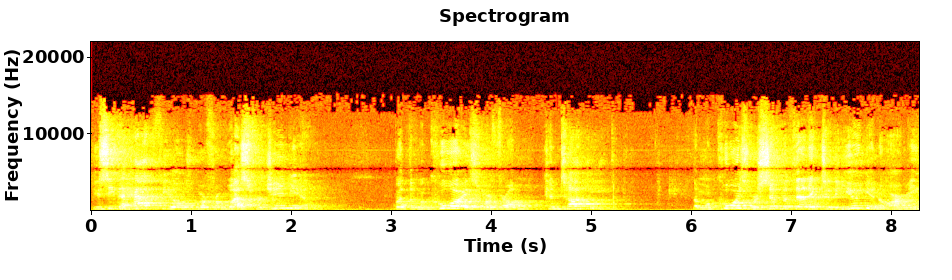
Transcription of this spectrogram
You see, the Hatfields were from West Virginia, but the McCoys were from Kentucky. The McCoys were sympathetic to the Union Army,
